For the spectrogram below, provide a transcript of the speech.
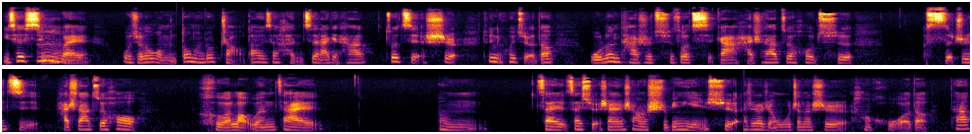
一切行为，我觉得我们都能够找到一些痕迹来给他做解释。就你会觉得，无论他是去做乞丐，还是他最后去死知己，还是他最后和老温在，嗯，在在雪山上食冰饮雪，他这个人物真的是很活的。他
